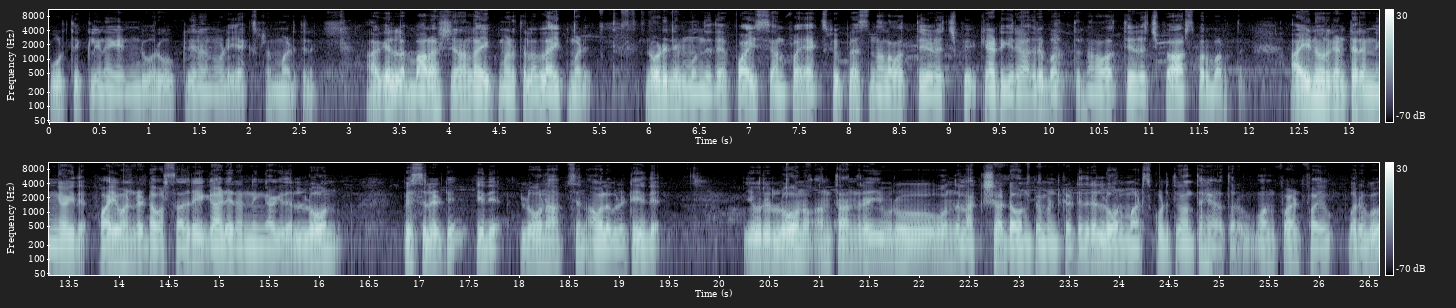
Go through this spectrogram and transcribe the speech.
ಪೂರ್ತಿ ಕ್ಲೀನಾಗಿ ಎಂಡ್ವರೆಗೂ ಕ್ಲೀನಾಗಿ ನೋಡಿ ಎಕ್ಸ್ಪ್ಲೇನ್ ಮಾಡ್ತೀನಿ. ಹಾಗೆ ಭಾಳಷ್ಟು ಜನ ಲೈಕ್ ಮಾಡ್ತಲ್ಲ ಲೈಕ್ ಮಾಡಿ. ನೋಡಿ ನಿಮ್ಮ ಮುಂದಿದೆ five seven five X P plus ನಲವತ್ತೇಳು ಎಚ್ ಪಿ ಕ್ಯಾಟಗಿರಿ ಆದರೆ ಬರುತ್ತೆ. ನಲವತ್ತೇಳು ಎಚ್ ಪಿ ಆರ್ಸ್ ಪರ್ ಬರುತ್ತೆ. ಐನೂರು ಗಂಟೆ ರನ್ನಿಂಗ್ ಆಗಿದೆ. ಫೈವ್ ಹಂಡ್ರೆಡ್ ಅವರ್ಸ್ ಆದರೆ ಈ ಗಾಡಿ ರನ್ನಿಂಗ್ ಆಗಿದೆ. ಲೋನ್ ಫೆಸಿಲಿಟಿ ಇದೆ. ಲೋನ್ ಆಪ್ಷನ್ ಅವೈಲಬಿಲಿಟಿ ಇದೆ. ಇವರು ಲೋನ್ ಅಂತ ಅಂದರೆ ಇವರು ಒಂದು ಲಕ್ಷ ಡೌನ್ ಪೇಮೆಂಟ್ ಕಟ್ಟಿದರೆ ಲೋನ್ ಮಾಡಿಸ್ಕೊಡ್ತೀವಿ ಅಂತ ಹೇಳ್ತಾರೆ. ಒನ್ ಪಾಯಿಂಟ್ ಫೈವ್ವರೆಗೂ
